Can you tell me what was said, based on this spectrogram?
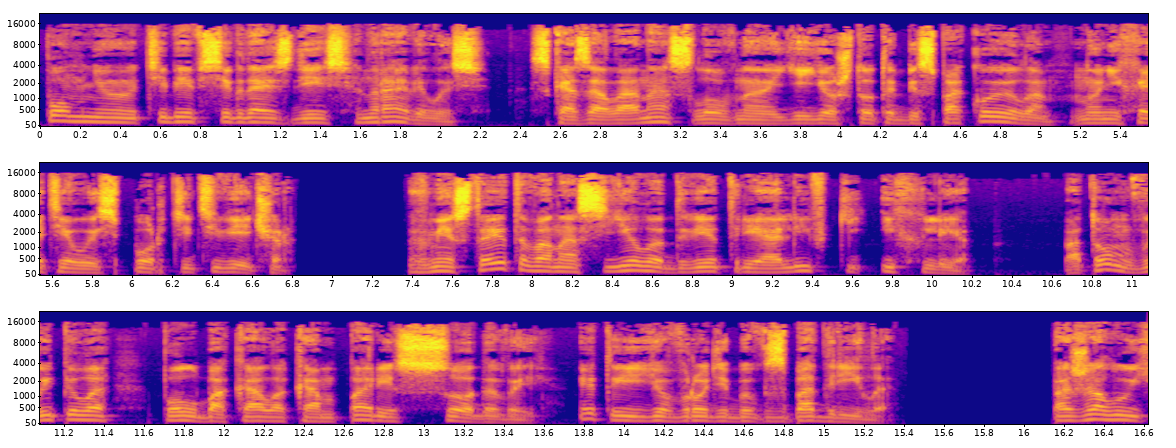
«Помню, тебе всегда здесь нравилось», — сказала она, словно ее что-то беспокоило, но не хотелось портить вечер. Вместо этого она съела две-три оливки и хлеб. Потом выпила полбокала кампари с содовой. Это ее вроде бы взбодрило. «Пожалуй,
